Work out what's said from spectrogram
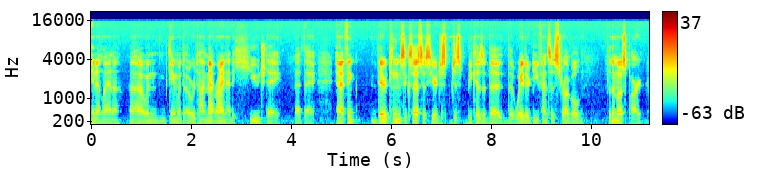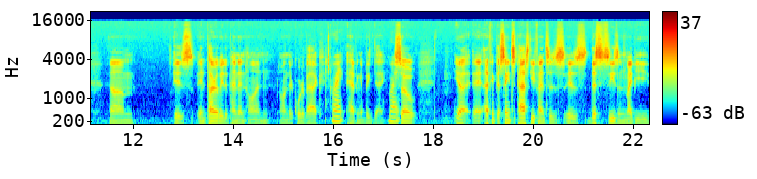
in Atlanta uh, when the game went to overtime. Matt Ryan had a huge day that day, and I think their team's success this year, just just because of the the way their defense has struggled for the most part, um, is entirely dependent on on their quarterback Right. having a big day. Right. So, yeah, I- I think the Saints' pass defense is is this season might be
